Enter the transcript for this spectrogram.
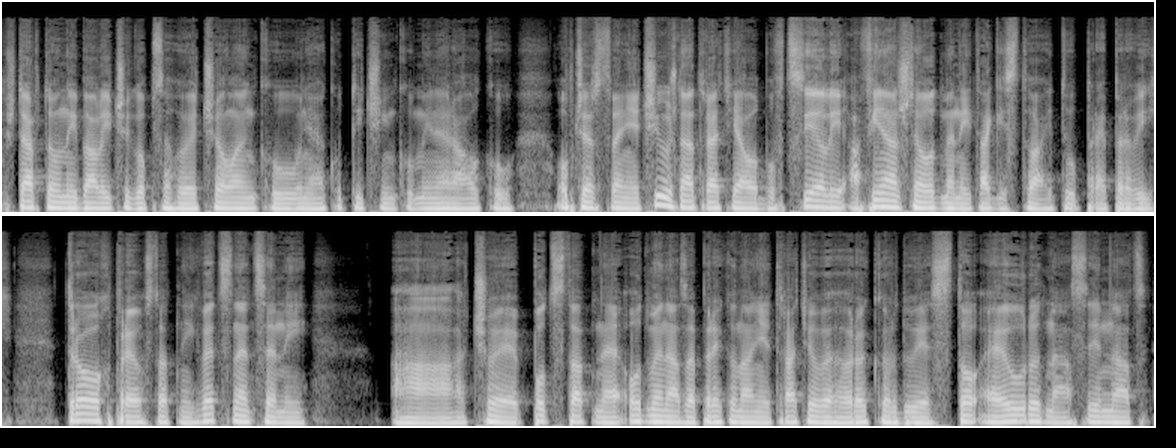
Štartovný balíček obsahuje čelenku, nejakú tyčinku, minerálku, občerstvenie či už na trati alebo v cieli a finančné odmeny takisto aj tu pre prvých troch, pre ostatných vecné ceny. A čo je podstatné, odmena za prekonanie traťového rekordu je 100 eur na 17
